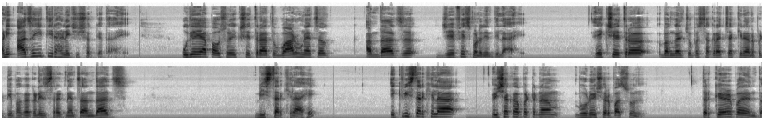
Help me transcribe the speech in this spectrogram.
आणि आजही ती राहण्याची शक्यता आहे. उद्या या पावसाळी क्षेत्रात वाढ होण्याचा अंदाज जी एफ एस मॉडेलने दिला आहे. हे क्षेत्र बंगालच्या उपसागराच्या किनारपट्टी भागाकडे सरकण्याचा अंदाज वीस तारखेला आहे. एकवीस तारखेला विशाखापट्टणम भुवनेश्वरपासून तर केरळपर्यंत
